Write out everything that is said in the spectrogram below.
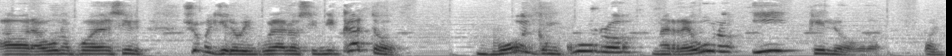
Ahora uno puede decir, yo me quiero vincular a los sindicatos, voy, concurro, me reúno y ¿qué logro? Bueno,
